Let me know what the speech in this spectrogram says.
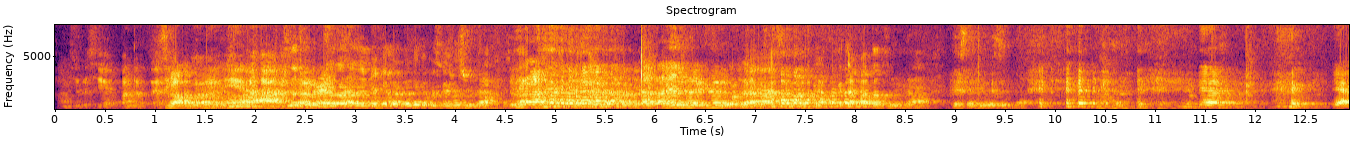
kami sudah siapkan RT RW. Siap, ya. Iya. Wah. Sudah sudah saya sampaikan datanya ke puskesmas sudah. Sudah. Datanya sudah. Sudah, sudah. Kecamatan sudah, desa juga sudah. ya, ya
